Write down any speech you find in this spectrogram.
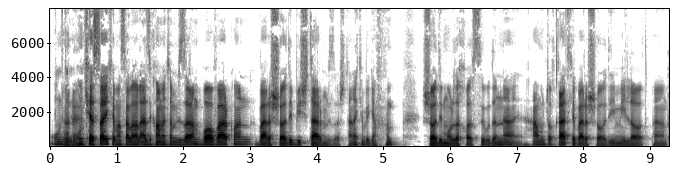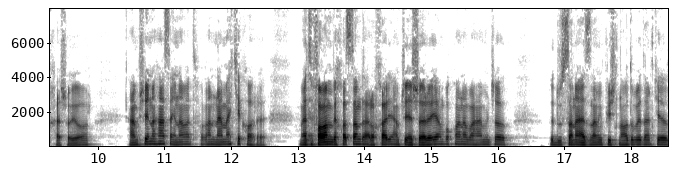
اون, آره. اون کسایی که مثلا حالا از این کامنت می‌ذارن باور کن برای شادی بیشتر میذاشتن. نه که بگم شادی مورد خاصی بوده نه. همونطور قد که برای شادی میلاد بند خشایار. همیشه اینا هست اینا اتفاقا نمک کاره. من اتفاقا می‌خواستم در آخری همچین اشاره هم بکنم و همینجا به دوستان عزیزم این پیشنهاد بدم که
